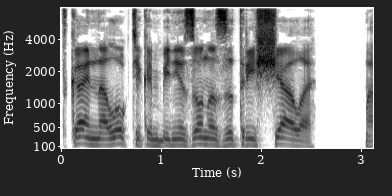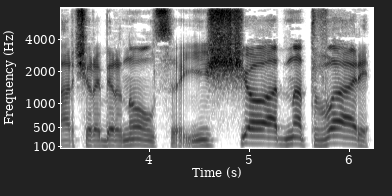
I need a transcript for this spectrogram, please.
Ткань на локте комбинезона затрещала. Арчер обернулся. Еще одна тварь!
